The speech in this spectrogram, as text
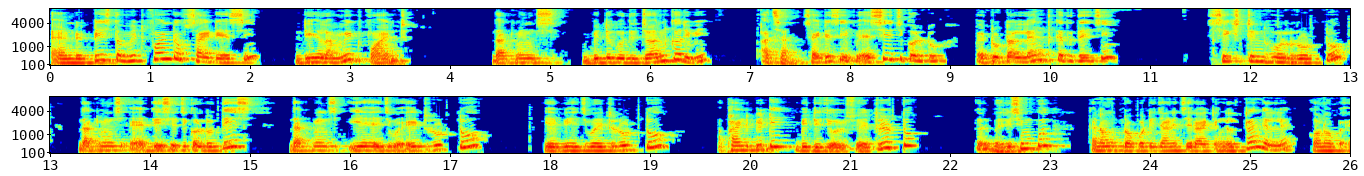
and it is the midpoint of side AC. D ହେଲା midpoint. That means BD को दी join करीबी. अच्छा side AC if AC is equal to a total length कहते देजी 16 whole root 2. That means uh, this is equal to this. That means ये है जो 8 root 2. ये भी है जो 8 root 2. Find BD. BD is also 8 root 2. तो very simple. कहना हम property जाने चाहिए right angle triangle ले. कौन हो पे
